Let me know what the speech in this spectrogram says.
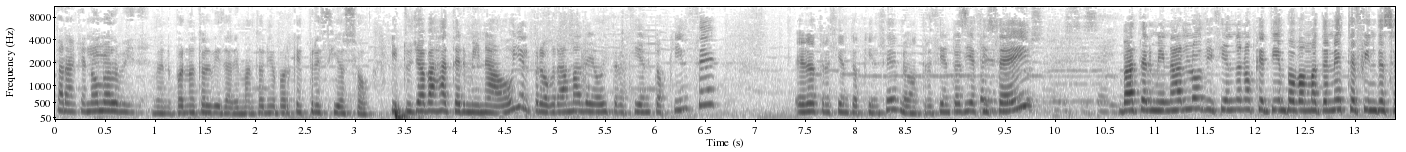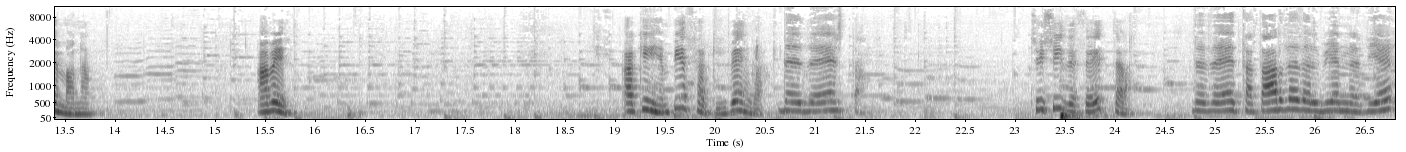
para que no me olvides. Bueno, pues no te olvidaremos, Antonio, porque es precioso. Y tú ya vas a terminar hoy el programa de hoy 315. ¿Era 315? No, 316. Va a terminarlo diciéndonos qué tiempo vamos a tener este fin de semana. A ver. Aquí, empieza aquí, venga. Desde esta, Sí, sí, desde esta. desde esta tarde del viernes 10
